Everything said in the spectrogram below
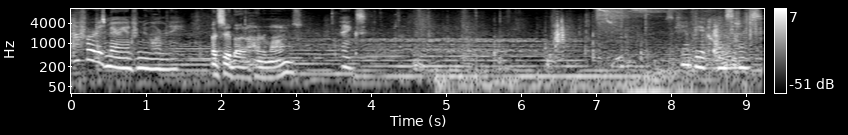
How far is Marion from New Harmony? I'd say about 100 miles. Thanks. This can't be a coincidence.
